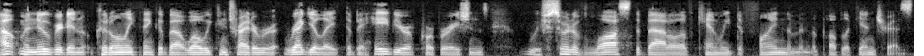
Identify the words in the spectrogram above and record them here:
outmaneuvered and could only think about, well, we can try to re- regulate the behavior of corporations. We've sort of lost the battle of can we define them in the public interest.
